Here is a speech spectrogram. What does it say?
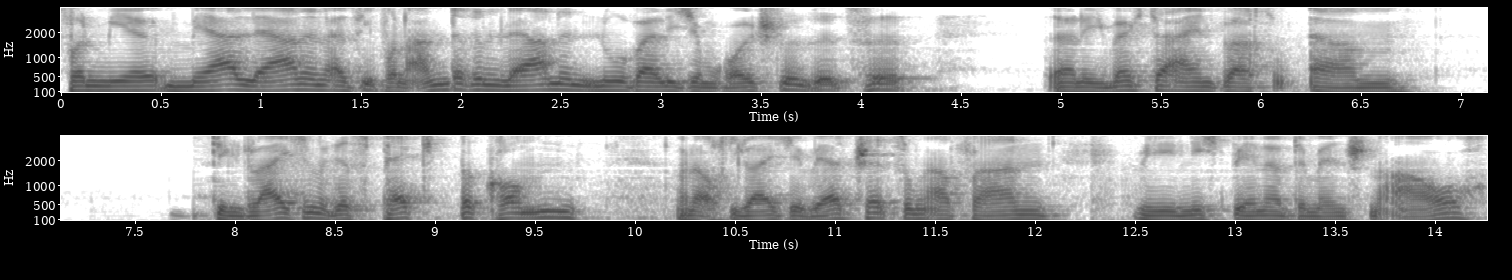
von mir mehr lernen, als sie von anderen lernen, nur weil ich im Rollstuhl sitze. Sondern ich möchte einfach ähm, den gleichen Respekt bekommen und auch die gleiche Wertschätzung erfahren wie nichtbehinderte Menschen auch.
